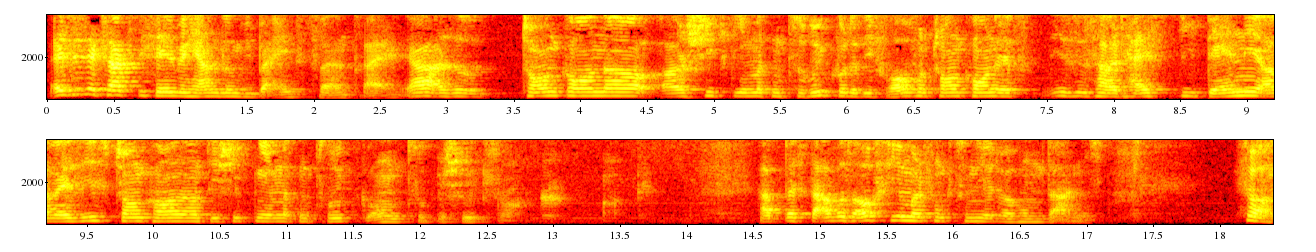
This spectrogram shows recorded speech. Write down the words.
Es ist exakt dieselbe Handlung wie bei 1, 2 und 3. Ja, also John Connor äh, schickt jemanden zurück oder die Frau von John Connor, jetzt ist es halt, heißt die Danny, aber es ist John Connor und die schicken jemanden zurück, um zu beschützen. Hat bei Star Wars auch viermal funktioniert, warum da nicht? So.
